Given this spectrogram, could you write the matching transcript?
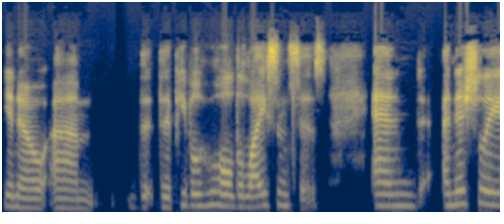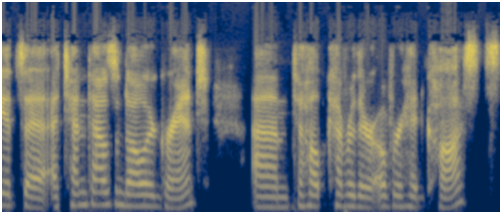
you know um, the, the people who hold the licenses. And initially, it's a, a $10,000 grant um, to help cover their overhead costs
